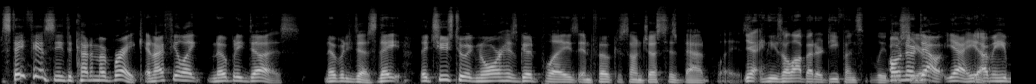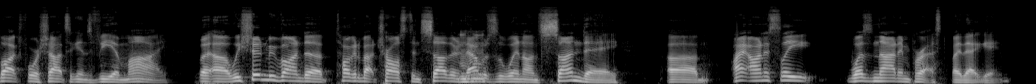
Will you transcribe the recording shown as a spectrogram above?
State fans need to cut him a break, and I feel like nobody does. Nobody does. They they choose to ignore his good plays and focus on just his bad plays. yeah, and he's a lot better defensively. Oh, no year. doubt. Yeah, he, Yeah. I mean, he blocked four shots against VMI. But uh, we should move on to talking about Charleston Southern. Mm-hmm. That was the win on Sunday. Um, I honestly was not impressed by that game.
